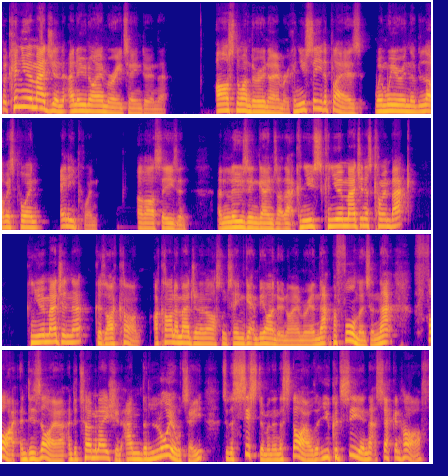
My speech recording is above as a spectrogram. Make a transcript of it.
But can you imagine an Unai Emery team doing that? Arsenal under Unai Emery. Can you see the players when we were in the lowest point, any point of our season, and losing games like that? Can you can you imagine us coming back? Can you imagine that? Because I can't. I can't imagine an Arsenal team getting behind Unai Emery and that performance and that fight and desire and determination and the loyalty to the system and then the style that you could see in that second half.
